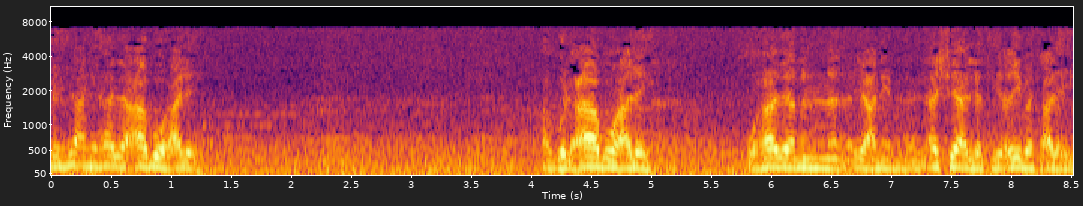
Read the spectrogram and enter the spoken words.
إيه يعني هذا عابوه عليه. أقول عابوا عليه. وهذا من يعني من الأشياء التي عيبت عليه.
